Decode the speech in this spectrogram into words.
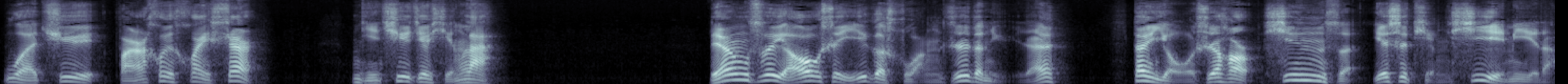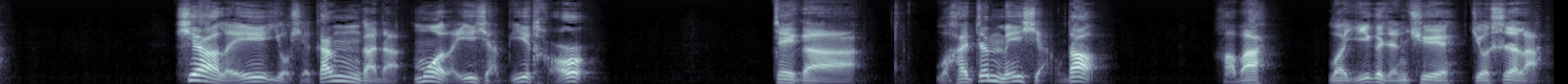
我去反而会坏事儿，你去就行了。梁思瑶是一个爽直的女人，但有时候心思也是挺细密的。夏雷有些尴尬的摸了一下鼻头，这个我还真没想到，好吧。我一个人去就是了。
